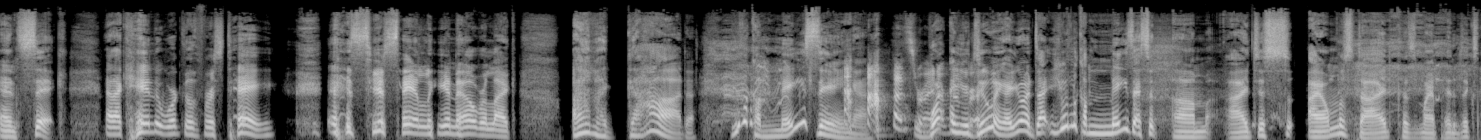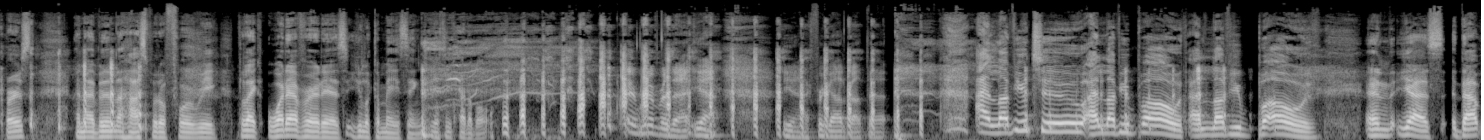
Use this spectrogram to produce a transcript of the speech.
and sick. And I came to work the first day and Circe and Lionel were like, Oh my God, you look amazing. That's right. What are you doing? Are you on a diet? You look amazing. I said, um, I just, I almost died because my appendix burst and I've been in the hospital for a week. They're like, whatever it is, you look amazing. It's incredible. I remember that. Yeah. Yeah, I forgot about that. I love you too. I love you both. I love you both. And yes, that,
